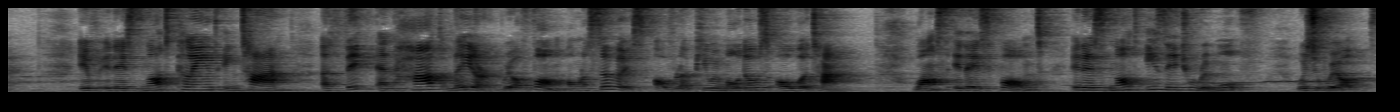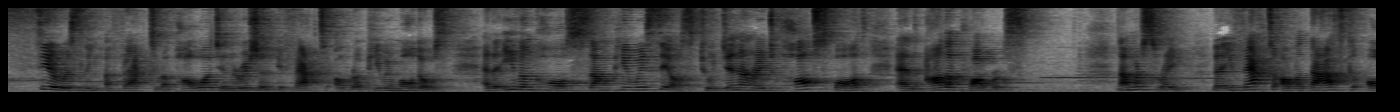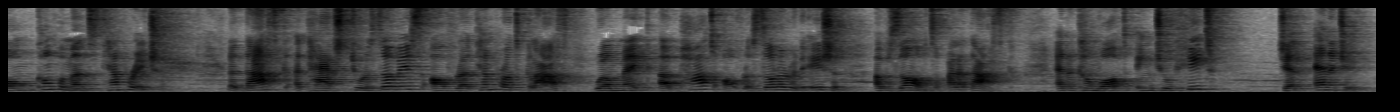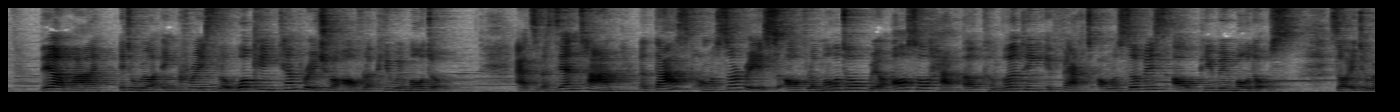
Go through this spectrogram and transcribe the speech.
If it is not cleaned in time, a thick and hard layer will form on the surface of the PV modules over time. Once it is formed, it is not easy to remove which will seriously affect the power generation effect of the PV modules and even cause some PV cells to generate hot spots and other problems. Number three, the effect of the dust on component temperature. The dust attached to the surface of the tempered glass will make a part of the solar radiation absorbed by the dust and convert into heat energy Thereby, it will increase the working temperature of the PV module. At the same time, the dust on the surface of the module will also have a converting effect on the surface of PV modules. So it will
